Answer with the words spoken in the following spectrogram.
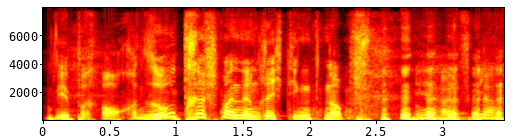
Wir brauchen So trifft man den richtigen Knopf. Ja, alles klar.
